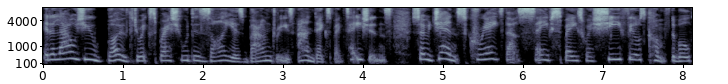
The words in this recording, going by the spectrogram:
It allows you both to express your desires, boundaries, and expectations. So, gents, create that safe space where she feels comfortable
